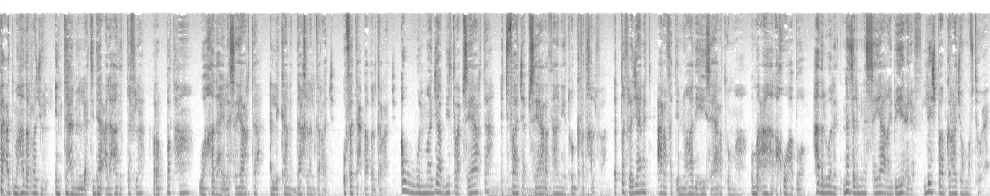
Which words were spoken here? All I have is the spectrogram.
بعد ما هذا الرجل انتهى من الاعتداء على هذه الطفلة ربطها وأخذها إلى سيارته اللي كانت داخل الجراج وفتح باب الجراج. أول ما جاء بيطلع بسيارته اتفاجأ بسيارة ثانية توقفت خلفه. الطفلة جانت عرفت إنه هذه هي سيارة أمها ومعاها أخوها بول. هذا الولد نزل من السيارة يبي يعرف ليش باب جراجهم مفتوح.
